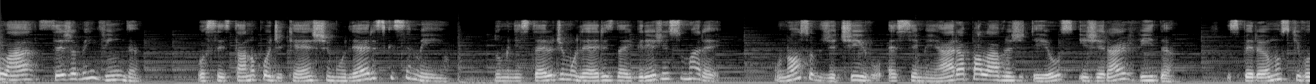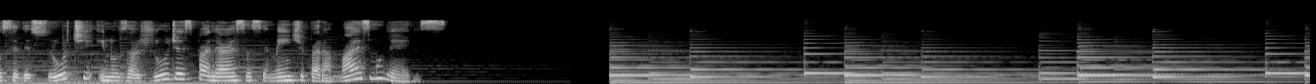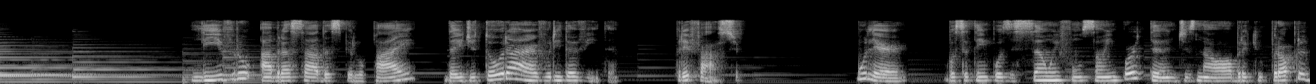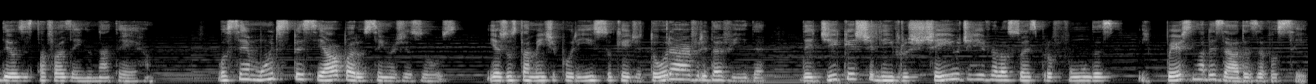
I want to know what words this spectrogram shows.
Olá, seja bem-vinda! Você está no podcast Mulheres que Semeiam, do Ministério de Mulheres da Igreja em Sumaré. O nosso objetivo é semear a palavra de Deus e gerar vida. Esperamos que você desfrute e nos ajude a espalhar essa semente para mais mulheres. Livro Abraçadas pelo Pai, da editora Árvore da Vida. Prefácio. Mulher, você tem posição e função importantes na obra que o próprio Deus está fazendo na terra. Você é muito especial para o Senhor Jesus, e é justamente por isso que a editora Árvore da Vida dedica este livro cheio de revelações profundas e personalizadas a você.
